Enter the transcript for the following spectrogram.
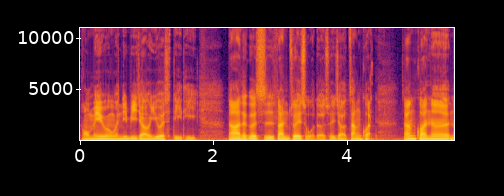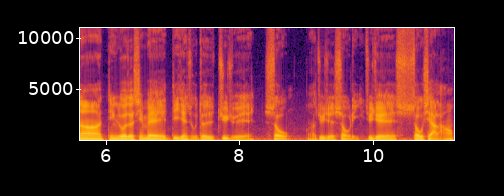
哦，美元稳定币叫 USDT，那这个是犯罪所得，所以叫赃款。赃款呢，那听说这新北地检署就是拒绝收。啊，拒绝受理，拒绝收下了哈。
